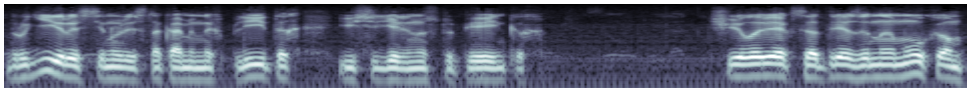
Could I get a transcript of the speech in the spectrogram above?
другие растянулись на каменных плитах и сидели на ступеньках. Человек с отрезанным ухом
